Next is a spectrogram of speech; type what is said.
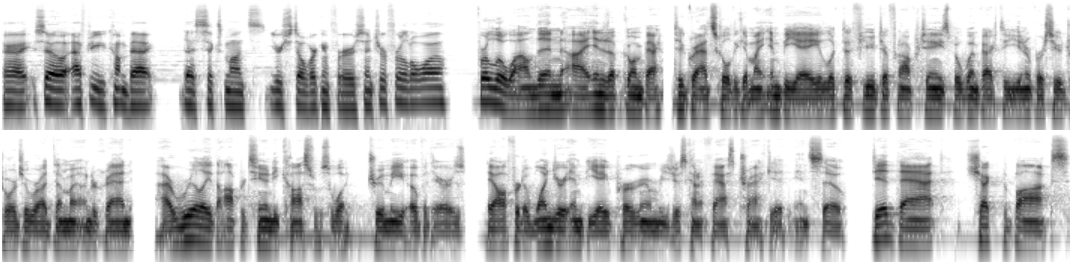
All right. So after you come back, that six months, you're still working for Accenture for a little while. For a little while, and then I ended up going back to grad school to get my MBA. Looked at a few different opportunities, but went back to the University of Georgia where I'd done my undergrad. Uh, really, the opportunity cost was what drew me over there. Is they offered a one-year MBA program where you just kind of fast track it, and so did that, checked the box.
